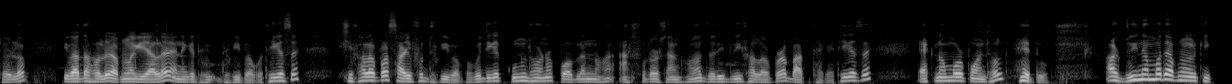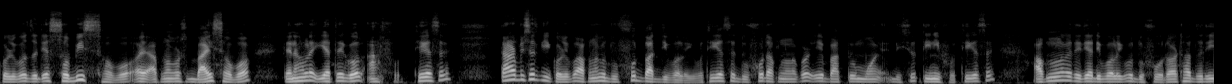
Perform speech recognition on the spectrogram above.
ধৰি লওক কিবা এটা হ'লেও আপোনালোকে ইয়ালৈ এনেকৈ ঢুকি পাব ঠিক আছে? সিফালৰ পৰা চাৰি ফুট ঢুকি পাব গতিকে কোনো ধৰণৰ প্ৰব্লেম নহয় আঠ ফুটৰ চাংখনত যদি দুইফালৰ পৰা বাট থাকে ঠিক আছে? এক নম্বৰ পইণ্ট হ'ল সেইটো। আৰু দুই নম্বৰতে আপোনালোকে কি কৰিব যদি চৌবিছ হ'ব আপোনালোকৰ বাইছ হ'ব তেনেহ'লে ইয়াতে গ'ল আঠ ফুট ঠিক আছে? তাৰপিছত কি কৰিব? আপোনালোকে দুফুট বাদ দিব লাগিব ঠিক আছে? দুফুট আপোনালোকৰ এই বাটটো মই দিছোঁ তিনি ফুট ঠিক আছে? আপোনালোকে তেতিয়া দিব লাগিব দুফুট অৰ্থাৎ যদি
